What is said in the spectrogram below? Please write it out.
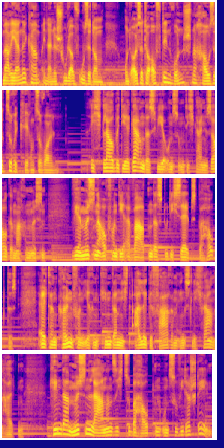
Marianne kam in eine Schule auf Usedom und äußerte oft den Wunsch, nach Hause zurückkehren zu wollen. Ich glaube dir gern, dass wir uns um dich keine Sorge machen müssen. Wir müssen auch von dir erwarten, dass du dich selbst behauptest. Eltern können von ihren Kindern nicht alle Gefahren ängstlich fernhalten. Kinder müssen lernen, sich zu behaupten und zu widerstehen.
